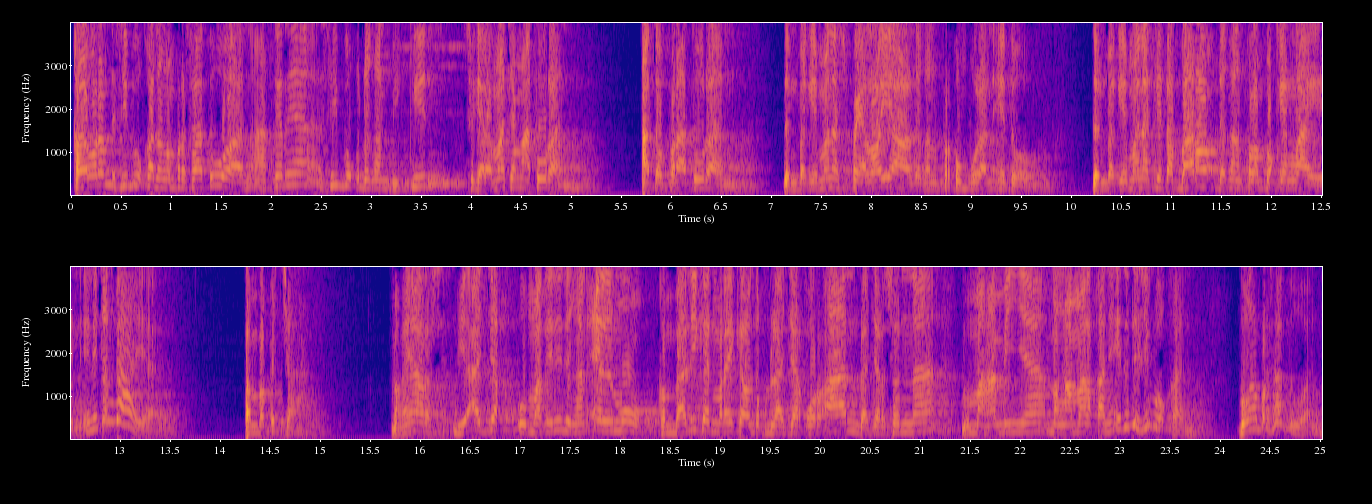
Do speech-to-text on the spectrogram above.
Kalau orang disibukkan dengan persatuan, akhirnya sibuk dengan bikin segala macam aturan atau peraturan dan bagaimana supaya loyal dengan perkumpulan itu dan bagaimana kita barok dengan kelompok yang lain. Ini kan bahaya. Tambah pecah. Makanya harus diajak umat ini dengan ilmu, kembalikan mereka untuk belajar Quran, belajar sunnah, memahaminya, mengamalkannya, itu disibukkan. Bukan persatuan.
